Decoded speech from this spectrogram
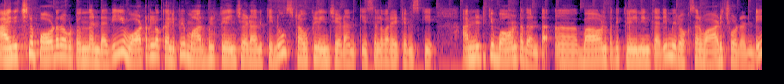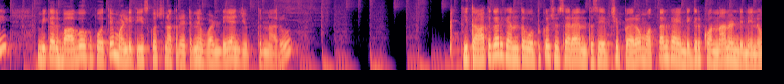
ఆయన ఇచ్చిన పౌడర్ ఒకటి ఉందండి అది. వాటర్లో కలిపి మార్బుల్ క్లీన్ చేయడానికిను స్టవ్ క్లీన్ చేయడానికి సిల్వర్ ఐటమ్స్కి అన్నిటికీ బాగుంటుందంట. బాగుంటుంది క్లీనింగ్ అది. మీరు ఒకసారి వాడి చూడండి. మీకు అది బాగోకపోతే మళ్ళీ తీసుకొచ్చి నాకు రిటర్న్ ఇవ్వండి అని చెప్తున్నారు. ఈ తాతగారికి ఎంత ఓపిక చూసారా ఎంతసేపు చెప్పారో మొత్తానికి ఆయన దగ్గర కొన్నానండి నేను.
